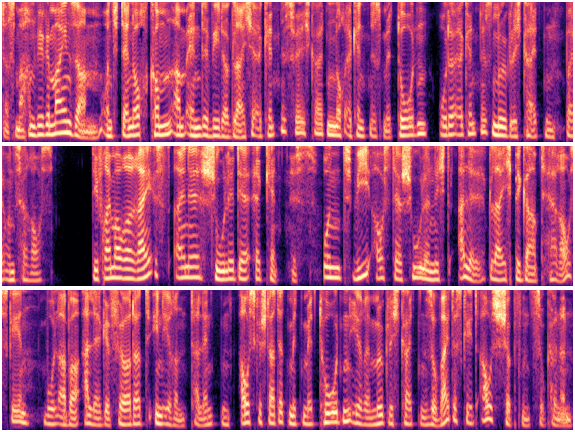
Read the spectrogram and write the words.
Das machen wir gemeinsam und dennoch kommen am Ende weder gleiche Erkenntnisfähigkeiten noch Erkenntnismethoden oder Erkenntnismöglichkeiten bei uns heraus. Die Freimaurerei ist eine Schule der Erkenntnis. Und wie aus der Schule nicht alle gleich begabt herausgehen, wohl aber alle gefördert in ihren Talenten, ausgestattet mit Methoden, ihre Möglichkeiten, soweit es geht, ausschöpfen zu können,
